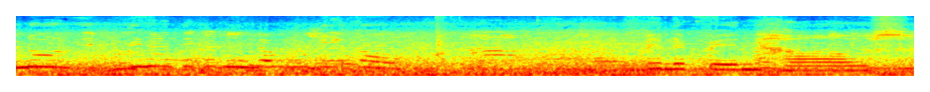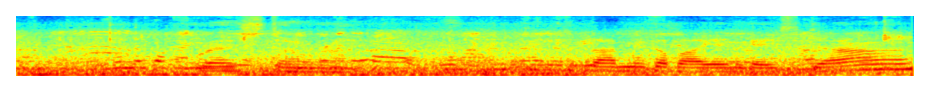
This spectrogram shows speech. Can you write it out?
Ano, dinante ka din daw dito. Philippine House Ano pa kayo? Restaurant. Dami kabayan guys dyan.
